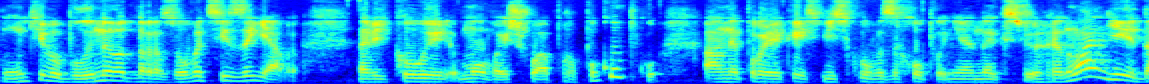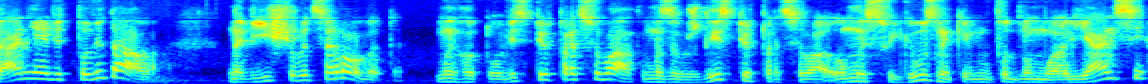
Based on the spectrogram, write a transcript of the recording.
пунктів і були неодноразово ці заяви. Навіть коли мова йшла про покупку, а не про якесь військове захоплення і анексію Гренландії, Данія відповідала. Навіщо ви це робите? Ми готові співпрацювати. Ми завжди співпрацювали. Ми союзники ми в одному альянсі,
